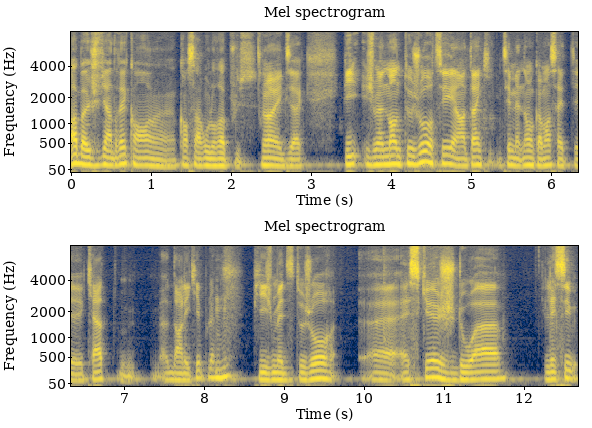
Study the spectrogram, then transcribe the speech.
ah bah je viendrai quand, euh, quand ça roulera plus. Ouais, exact. Puis je me demande toujours, tu sais, en tant que. Tu sais, maintenant, on commence à être euh, quatre euh, dans l'équipe. là. Mhm. Puis je me dis toujours, euh, est-ce que je dois laisser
